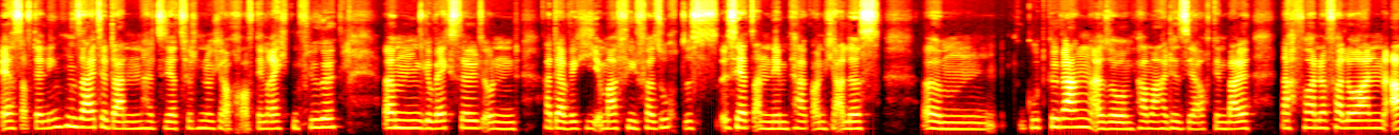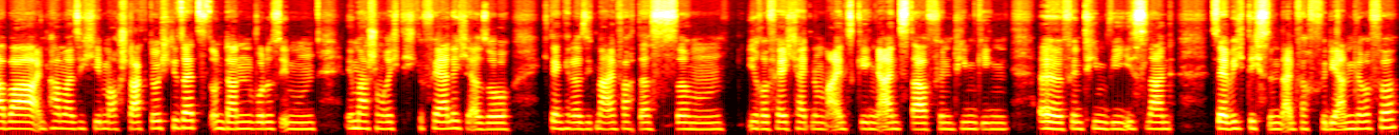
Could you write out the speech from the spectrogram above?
erst auf der linken Seite, dann hat sie ja zwischendurch auch auf den rechten Flügel ähm, gewechselt und hat da wirklich immer viel versucht. Es ist jetzt an dem Tag auch nicht alles ähm, gut gegangen. Also ein paar Mal hatte sie auch den Ball nach vorne verloren, aber ein paar Mal sich eben auch stark durchgesetzt und dann wurde es eben immer schon richtig gefährlich. Also ich denke, da sieht man einfach, dass ähm, ihre Fähigkeiten um eins gegen eins da für ein Team gegen äh, für ein Team wie Island sehr wichtig sind, einfach für die Angriffe.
